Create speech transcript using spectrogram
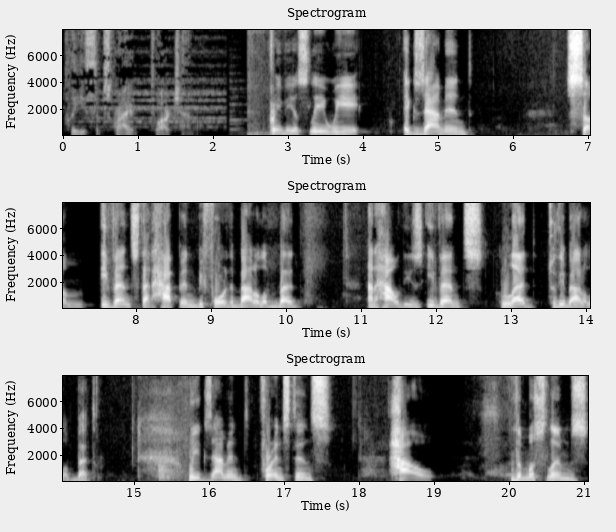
Please subscribe to our channel. Previously, we examined some events that happened before the Battle of Badr and how these events led to the Battle of Badr. We examined, for instance, how the Muslims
